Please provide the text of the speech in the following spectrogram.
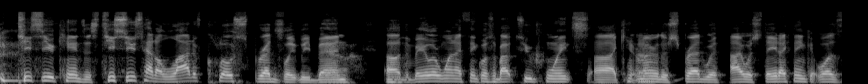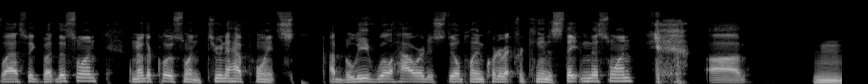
TCU, Kansas. TCU's had a lot of close spreads lately, Ben. Uh, the Mhm. Baylor one, I think, was about two points. Uh, I can't Yeah. remember their spread with Iowa State. I think it was last week, but this one, another close one, two and a half points. I believe Will Howard is still playing quarterback for Kansas State in this one. Uh, Hmm.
